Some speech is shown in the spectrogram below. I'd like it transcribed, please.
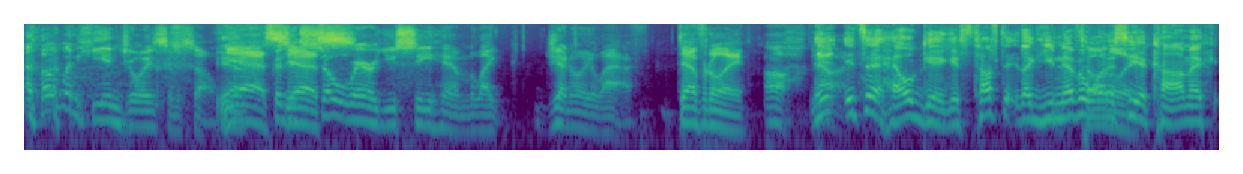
I love when he enjoys himself. Yes, Because yes. it's so rare you see him like generally laugh. Definitely. Oh, It, it's a hell gig. It's tough to like. You never want to see a comic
